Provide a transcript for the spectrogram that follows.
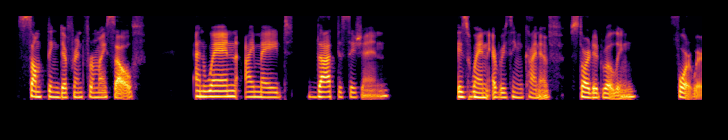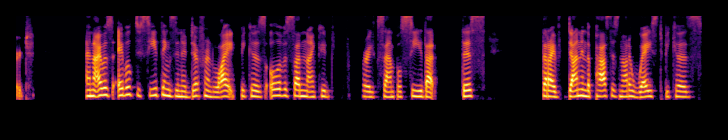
something different for myself. And when I made that decision, is when everything kind of started rolling forward. And I was able to see things in a different light because all of a sudden I could, for example, see that this that I've done in the past is not a waste because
